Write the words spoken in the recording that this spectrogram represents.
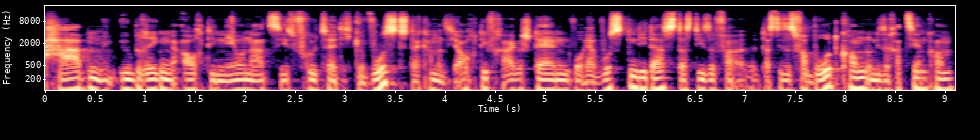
haben im Übrigen auch die Neonazis frühzeitig gewusst. Da kann man sich auch die Frage stellen, woher wussten die das, dass, diese, dass dieses Verbot kommt und diese Razzien kommen.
